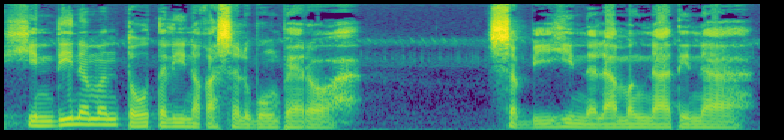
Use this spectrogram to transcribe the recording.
hindi naman totally nakasalubong pero sabihin na lamang natin na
